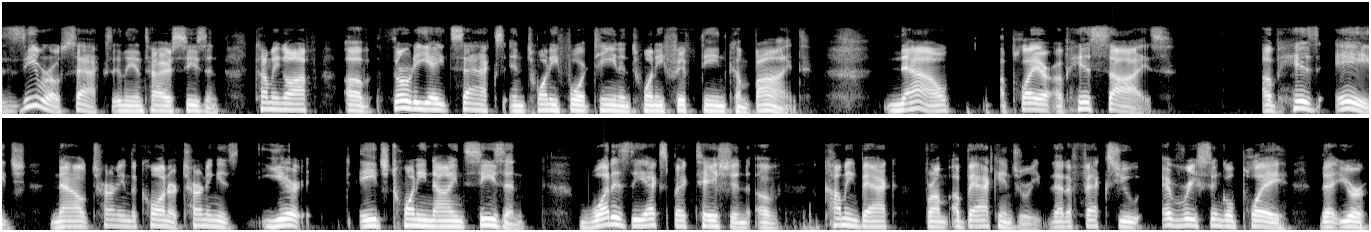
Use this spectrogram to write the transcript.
zero sacks in the entire season, coming off of 38 sacks in 2014 and 2015 combined. Now, a player of his size, of his age, now turning the corner, turning his year age 29 season. What is the expectation of coming back from a back injury that affects you every single play that you're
